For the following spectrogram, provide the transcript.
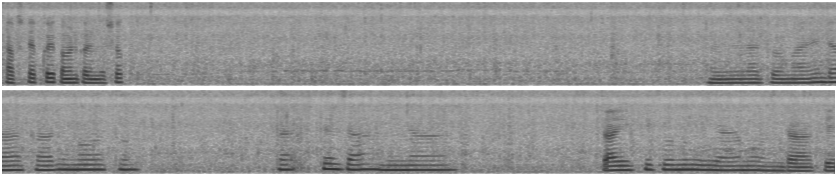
সাবস্ক্রাইব করে কমেন্ট করেন দর্শক। আল্লাহ তোমায় ডাকার মতো ডাকতে জানি না। তাই কি তুমি এমন ডাকে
